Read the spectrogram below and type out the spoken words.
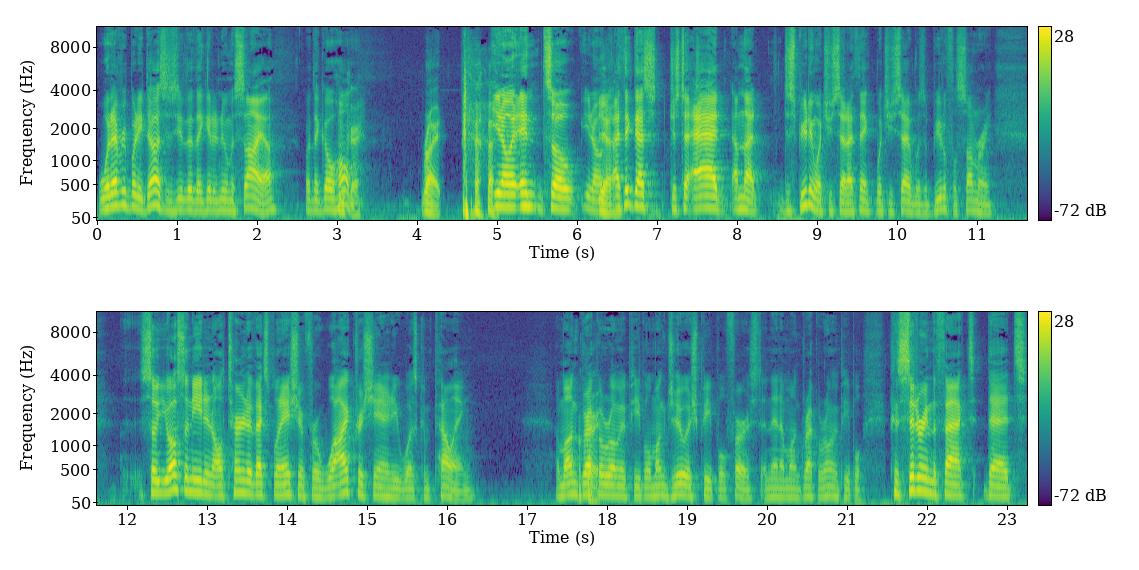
what everybody does is either they get a new Messiah or they go home. Okay. Right. you know, and so, you know, yeah. I think that's just to add, I'm not disputing what you said. I think what you said was a beautiful summary. So you also need an alternative explanation for why Christianity was compelling among okay. Greco-Roman people, among Jewish people first, and then among Greco-Roman people, considering the fact that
